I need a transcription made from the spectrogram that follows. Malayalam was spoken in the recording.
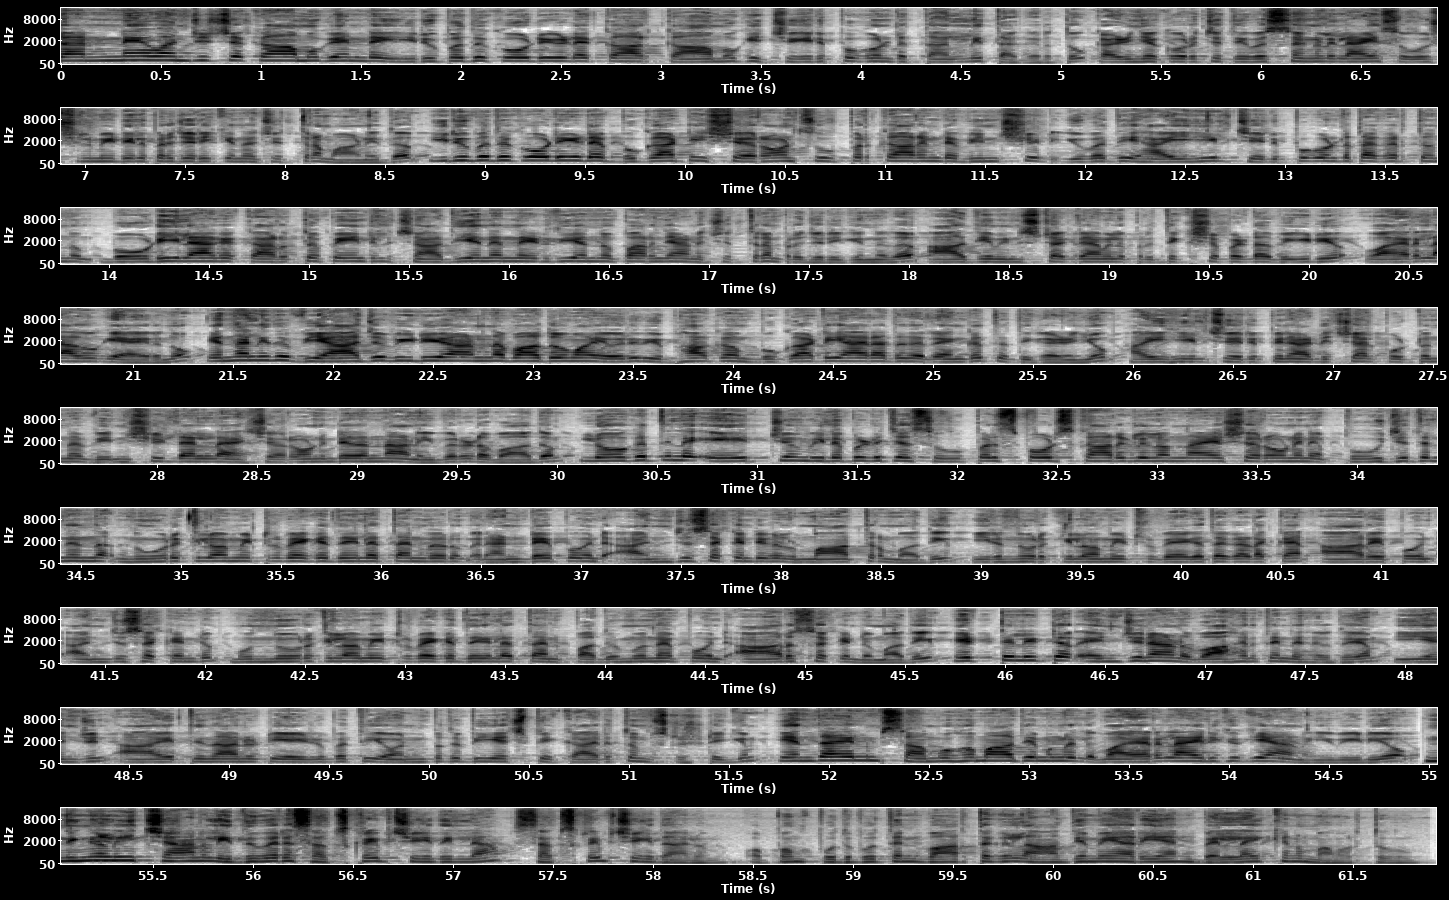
തന്നെ വഞ്ചിച്ച കാമുകന്റെ ഇരുപത് കോടിയുടെ കാർ കാമുകി ചെരുപ്പ് കൊണ്ട് തല്ലി തകർത്തു. കഴിഞ്ഞ കുറച്ച് ദിവസങ്ങളിലായി സോഷ്യൽ മീഡിയയിൽ പ്രചരിക്കുന്ന ചിത്രമാണിത്. ഇരുപത് കോടിയുടെ ബുഗാട്ടി ഷെറോൺ സൂപ്പർ കാറിന്റെ വിൻഷീൽഡ് യുവതി ഹൈഹീൽ ചെരുപ്പ് കൊണ്ട് തകർത്തെന്നും ബോഡിയിലാകെ കറുത്ത പെയിന്റിൽ ചതിയനെന്ന് എഴുതിയെന്നും പറഞ്ഞാണ് ചിത്രം പ്രചരിക്കുന്നത്. ആദ്യം ഇൻസ്റ്റാഗ്രാമിൽ പ്രത്യക്ഷപ്പെട്ട വീഡിയോ വൈറലാകുകയായിരുന്നു. എന്നാൽ ഇത് വ്യാജ വീഡിയോ ആണെന്ന വാദവുമായി ഒരു വിഭാഗം ബുഗാട്ടി ആരാധകർ രംഗത്തെത്തി കഴിഞ്ഞു. ഹൈഹീൽ ചെരുപ്പിന് അടിച്ചാൽ പൊട്ടുന്ന വിൻഷീൽഡ് അല്ല ഷെറോണിന്റേതെന്നാണ് ഇവരുടെ വാദം. ലോകത്തിലെ ഏറ്റവും വിലപിടിച്ച സൂപ്പർ സ്പോർട്സ് കാറുകളിലൊന്നായ ഷെറോണിന് പൂജ്യത്തിൽ നിന്ന് നൂറ് കിലോമീറ്റർ വേഗതയിലെത്താൻ വെറും രണ്ടേ പോയിന്റ് അഞ്ച് സെക്കൻഡുകൾ മാത്രം മതി. ഇരുന്നൂറ് കിലോമീറ്റർ വേഗത കടക്കാൻ ആറ് പോയിന്റ് അഞ്ച് സെക്കൻഡും മുന്നൂറ് കിലോമീറ്റർ വേഗതയിലെത്താൻ പതിമൂന്ന് പോയിന്റ് ആറ് സെക്കൻഡും മതി. എട്ട് ലിറ്റർ എഞ്ചിനാണ് വാഹനത്തിന്റെ ഹൃദയം. ഈ എഞ്ചിൻ ആയിരത്തി നാനൂറ്റി എഴുപത്തി ഒൻപത് ബി എച്ച് പി കരുത്തും സൃഷ്ടിക്കും. എന്തായാലും സമൂഹ മാധ്യമങ്ങളിൽ വൈറലായിരിക്കുകയാണ് ഈ വീഡിയോ. നിങ്ങൾ ഈ ചാനൽ ഇതുവരെ സബ്സ്ക്രൈബ് ചെയ്തില്ല. സബ്സ്ക്രൈബ് ചെയ്താലും ഒപ്പം പുതുപുത്തൻ വാർത്തകൾ ആദ്യമേ അറിയാൻ ബെല്ലൈക്കണും അമർത്തൂ.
